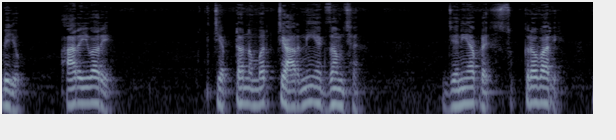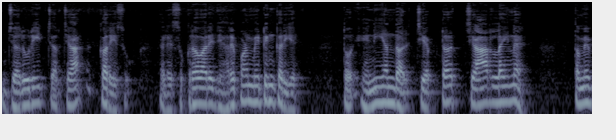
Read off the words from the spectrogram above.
બીજું આ રવિવારે ચેપ્ટર નંબર ચારની એક્ઝામ છે. જેની આપણે શુક્રવારે જરૂરી ચર્ચા કરીશું. એટલે શુક્રવારે જ્યારે પણ મીટિંગ કરીએ, તો એની અંદર ચેપ્ટર ચાર લઈને તમે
